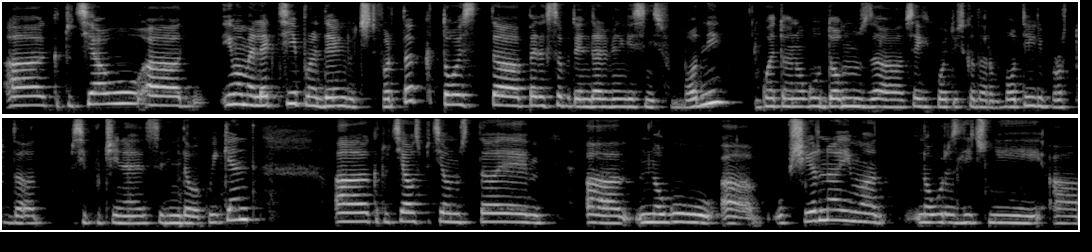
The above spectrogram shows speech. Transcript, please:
А, като цяло а, имаме лекции понеделник до четвъртък, т.е. петък, събота и неделя винаги са ни свободни което е много удобно за всеки, който иска да работи или просто да си почине с един дълъг уикенд. А, като цяло специалността е а, много а, обширна, има много различни а,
